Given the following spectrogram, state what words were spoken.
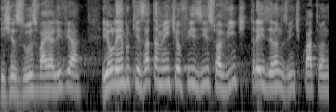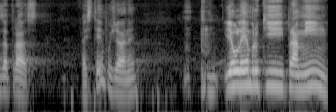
e Jesus vai aliviar". E eu lembro que exatamente eu fiz isso há 23 anos, 24 anos atrás. Faz tempo já, né? E eu lembro que para mim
